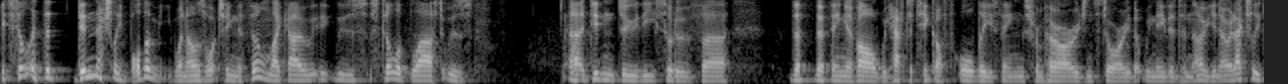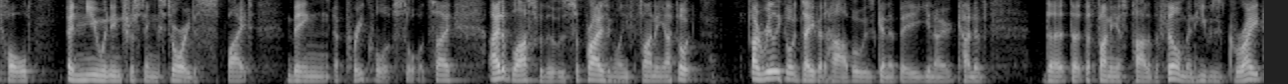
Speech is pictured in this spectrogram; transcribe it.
it still it, didn't actually bother me when I was watching the film. Like, I it was still a blast. It was uh, didn't do the sort of uh, the the thing of oh we have to tick off all these things from her origin story that we needed to know. You know, it actually told a new and interesting story despite being a prequel of sorts. I I had a blast with it. It was surprisingly funny. I thought I really thought David Harbour was going to be you know kind of the, the the funniest part of the film, and he was great.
